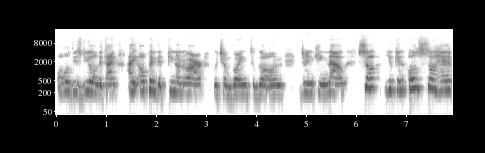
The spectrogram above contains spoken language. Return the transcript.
all this view all the time. I opened the Pinot Noir, which I'm going to go on drinking now. So you can also have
